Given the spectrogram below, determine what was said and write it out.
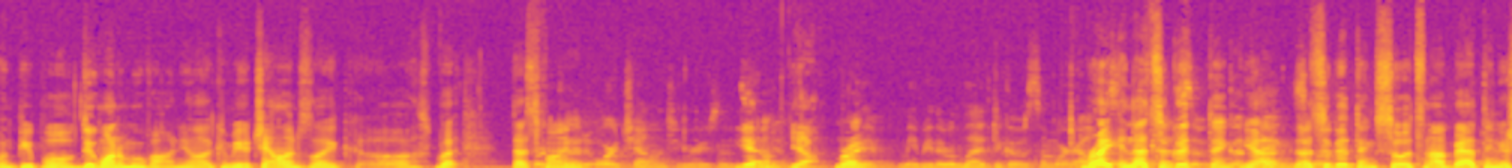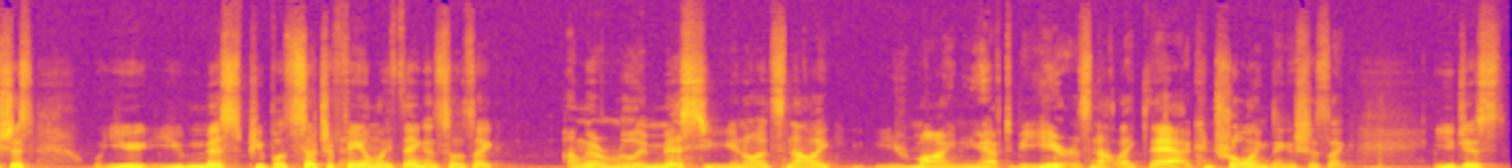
when people do want to move on, you know, it can be a challenge. Like, oh, but that's for fine. good or challenging reasons. Yeah. you know. Yeah. Right. They- Maybe they're led to go somewhere else. Right, and that's a good thing. good yeah, things, that's a good thing. So it's not a bad thing. It's just you you miss people. It's such a Yeah. family thing, and so it's like I'm gonna really miss you. You know, it's not like you're mine and you have to be here. It's not like that controlling thing. It's just like you just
